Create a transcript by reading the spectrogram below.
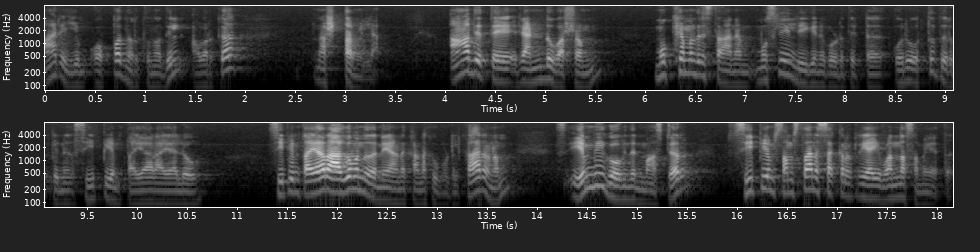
ആരെയും ഒപ്പം നിർത്തുന്നതിൽ അവർക്ക് നഷ്ടമില്ല. ആദ്യത്തെ രണ്ട് വർഷം മുഖ്യമന്ത്രി സ്ഥാനം മുസ്ലിം ലീഗിന് കൊടുത്തിട്ട് ഒരു ഒത്തുതീർപ്പിന് സി പി എം തയ്യാറായാലോ? സി പി എം തയ്യാറാകുമെന്ന് തന്നെയാണ് കണക്കുകൂട്ടൽ. കാരണം M V Govindan master C P M സംസ്ഥാന സെക്രട്ടറിയായി വന്ന സമയത്ത്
